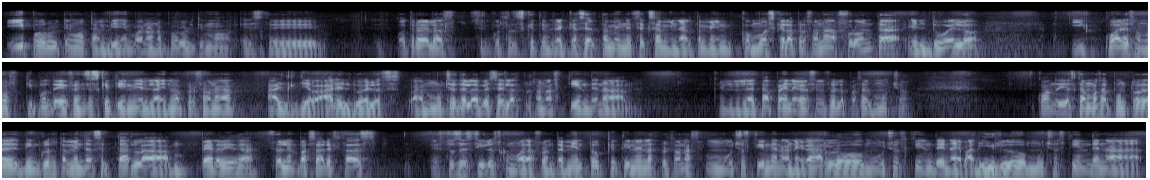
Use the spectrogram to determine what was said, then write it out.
Y por último también, bueno, no por último, este otra de las circunstancias que tendría que hacer también es examinar también cómo es que la persona afronta el duelo y cuáles son los tipos de defensas que tiene la misma persona al llevar el duelo. Muchas de las veces las personas tienden a, en la etapa de negación suele pasar mucho, cuando ya estamos a punto de, incluso también de aceptar la pérdida, suelen pasar estas, estos estilos como de afrontamiento que tienen las personas. Muchos tienden a negarlo, muchos tienden a evadirlo, muchos tienden a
